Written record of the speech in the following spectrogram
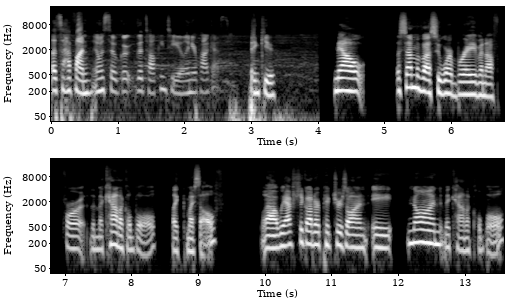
let's have fun. It was so good, good talking to you and your podcast. Thank you. Now, some of us who weren't brave enough for the mechanical bull, like myself, uh, we actually got our pictures on a non mechanical bull.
